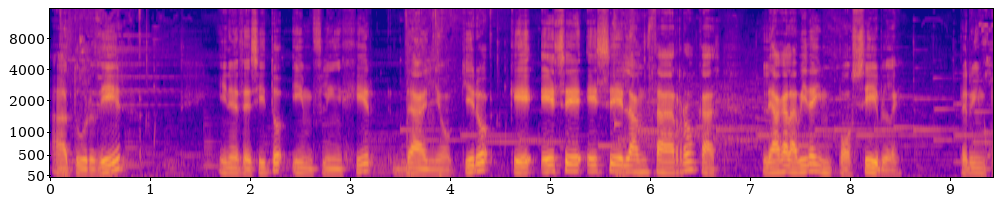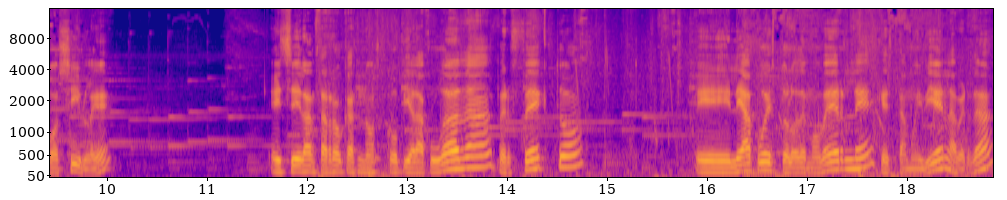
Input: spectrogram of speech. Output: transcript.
Aturdir. Y necesito infligir daño. Quiero que ese, ese lanzarrocas le haga la vida imposible. Pero imposible, ¿eh? Ese lanzarrocas nos copia la jugada. Perfecto. Eh, le ha puesto lo de moverle, que está muy bien, la verdad.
